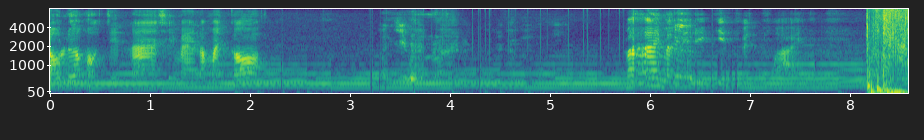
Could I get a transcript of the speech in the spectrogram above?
เล่าเรื่องของเจนน่าใช่ไหมแล้วมันก็ไม่มันไม่ได้กินเป็นไฟรายค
